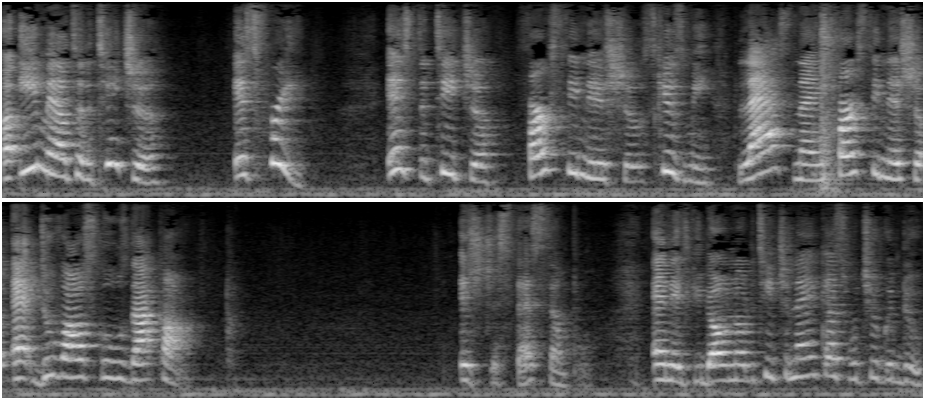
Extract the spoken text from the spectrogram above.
An email to the teacher is free. It's the teacher first initial, excuse me, last name, first initial at duvalschools.com. It's just that simple. And if you don't know the teacher name, guess what you can do?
